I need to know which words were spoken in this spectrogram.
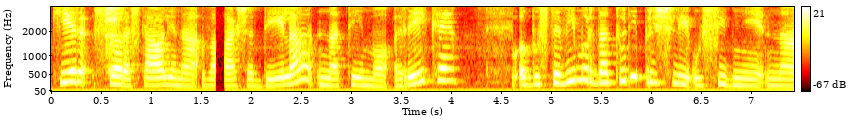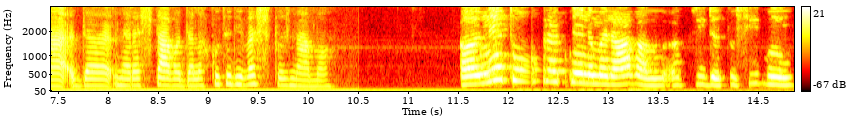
kjer so razstavljena vaša dela na temo reke. Boste vi morda tudi prišli v Sydney na, da, na razstavo, da lahko tudi vas spoznamo? Ne, tokrat ne nameravam priti v Sydney,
